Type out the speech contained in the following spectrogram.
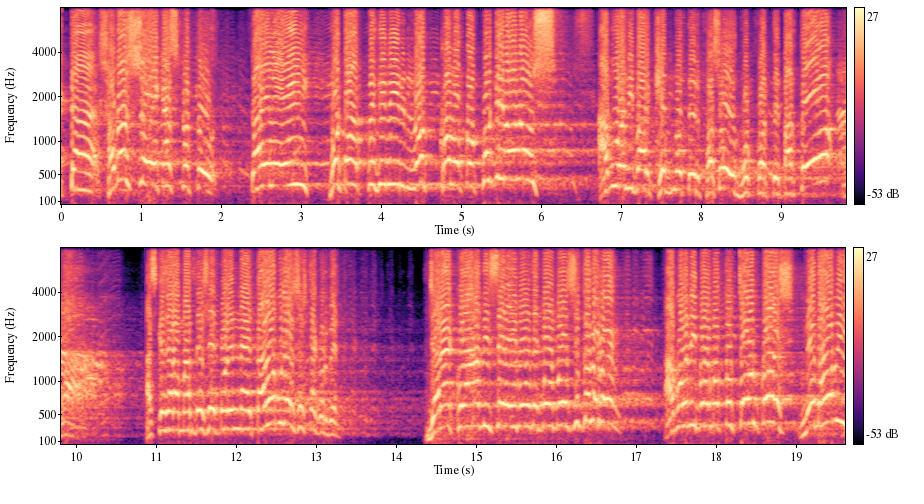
একটা সদস্য এই কাজ করত, তাহলে এই গোটা পৃথিবীর লক্ষ লক্ষ কোটি মানুষ আবু হানিফার খেদমতের ফসল ভোগ করতে পারতো না। আজকে যারা মাদ্রাসায় পড়েন নাই, তারাও বোঝার চেষ্টা করবেন। যারা কোরআন হাদিসের এইভাবে পরিচিত করবেন আবু হানিফার মতো চৌকস মেধাবী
